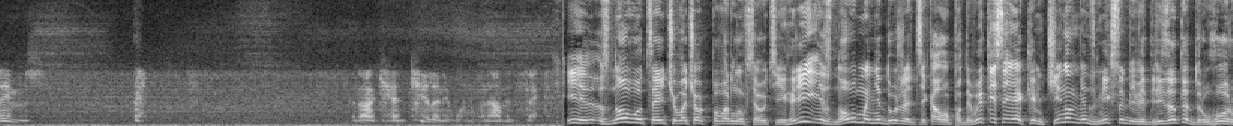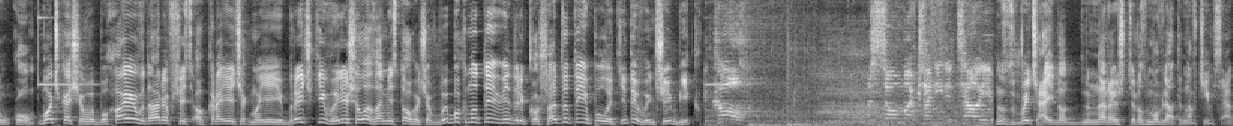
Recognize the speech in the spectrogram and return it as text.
limbs, then I can't kill anyone when I'm infected. І знову цей чувачок повернувся у цій грі, і знову мені дуже цікаво подивитися, яким чином він зміг собі відрізати другу руку. Бочка, що вибухає, вдарившись о краєчок моєї брички, вирішила замість того, щоб вибухнути, відрикошетити і полетіти в інший бік. Cole! Ну, звичайно, нарешті розмовляти навчився.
